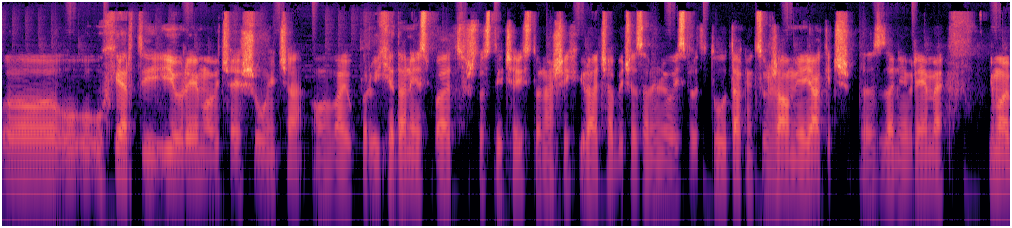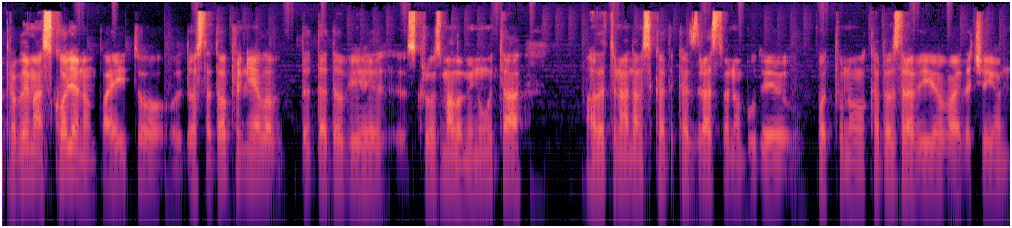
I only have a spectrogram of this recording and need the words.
u, u Herti i Uremovića i Šunića ovaj, u prvih 11, pa eto, što se tiče isto naših igrača, bit će zanimljivo ispratiti tu utakmicu. Žao mi je Jakić za zadnje vrijeme imao je problema s koljenom, pa je i to dosta doprinijelo da, da dobije skroz malo minuta, ali eto nadam se kad, kad zdravstveno bude potpuno, kad ozdravi, ovaj, da će i on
